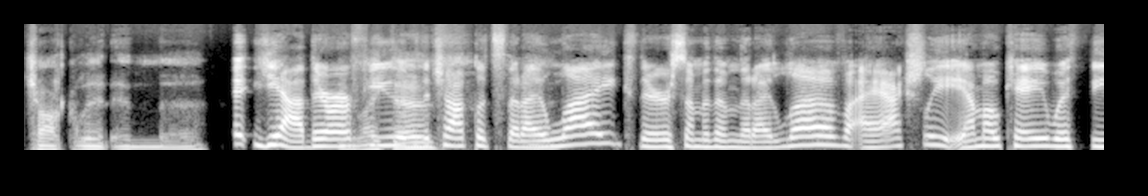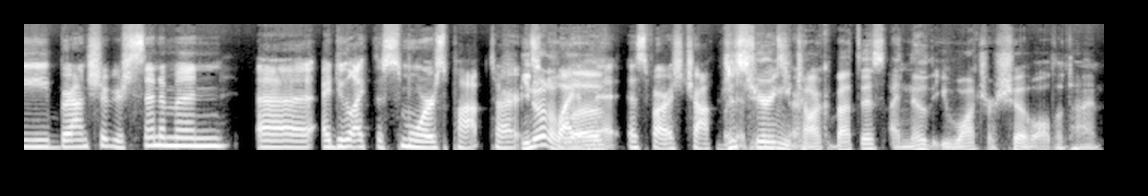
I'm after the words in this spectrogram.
chocolate and the Yeah, there are a You like few of the chocolates that I like. There are some of them that I love. I actually am okay with the brown sugar cinnamon. Uh, I do like the s'mores pop tarts You know what I quite love? a bit as far as chocolate. Just is hearing you talk about this, I know that you watch our show all the time.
